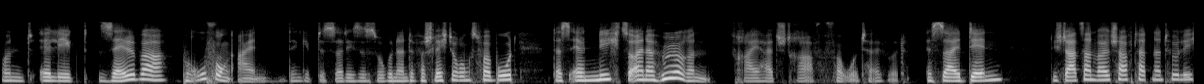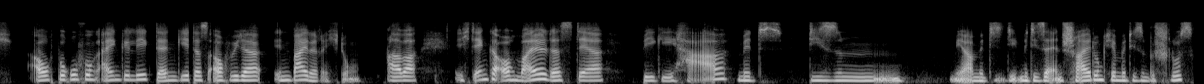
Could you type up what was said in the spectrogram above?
und er legt selber Berufung ein, dann gibt es ja dieses sogenannte Verschlechterungsverbot, dass er nicht zu einer höheren Freiheitsstrafe verurteilt wird. Es sei denn, die Staatsanwaltschaft hat natürlich auch Berufung eingelegt, dann geht das auch wieder in beide Richtungen. Aber ich denke auch mal, dass der BGH mit diesem, ja, mit, mit dieser Entscheidung hier, mit diesem Beschluss,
